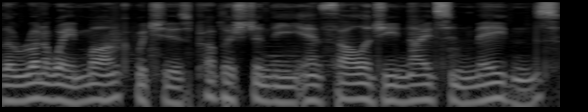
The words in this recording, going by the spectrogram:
The Runaway Monk, which is published in the anthology Knights and Maidens.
